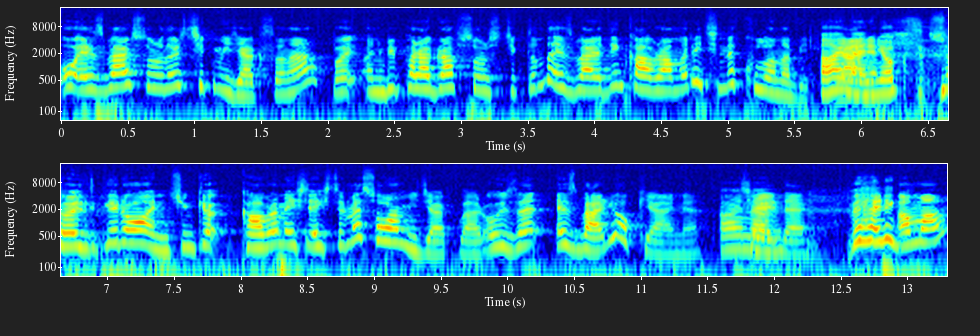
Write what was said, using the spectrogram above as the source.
o ezber soruları çıkmayacak sana. Böyle Hani bir paragraf sorusu çıktığında ezberlediğin kavramları içinde kullanabil. Aynen yani yok. söyledikleri o hani çünkü kavram eşleştirme sormayacaklar. O yüzden ezber yok yani Aynen. şeyde. Ve hani Ama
